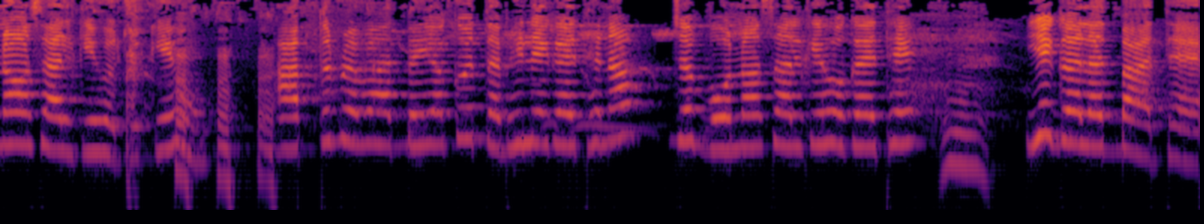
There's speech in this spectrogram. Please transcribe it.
नौ साल की हो चुकी हूँ। आप तो प्रभात भैया को तभी ले गए थे ना जब वो नौ साल के हो गए थे। ये गलत बात है।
